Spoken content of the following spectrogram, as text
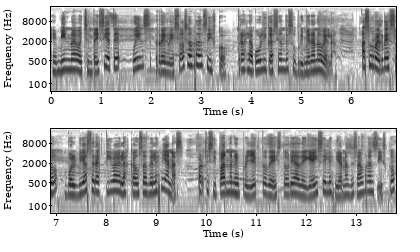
En 1987, Wins regresó a San Francisco tras la publicación de su primera novela. A su regreso, volvió a ser activa en las causas de lesbianas, participando en el proyecto de historia de gays y lesbianas de San Francisco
